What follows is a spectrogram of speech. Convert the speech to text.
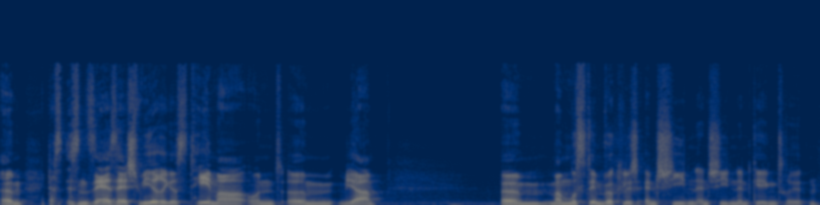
Ähm, das ist ein sehr, sehr schwieriges Thema und ähm, ja, ähm, man muss dem wirklich entschieden, entschieden entgegentreten.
